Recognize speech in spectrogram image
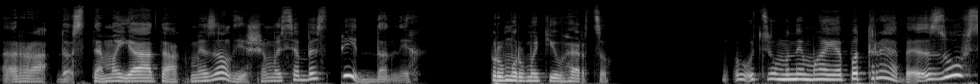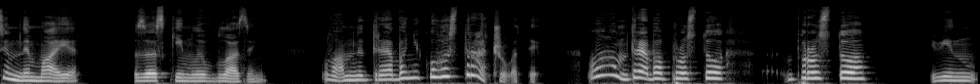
Радосте моя, так ми залишимося без підданих, промурмотів герцог. У цьому немає потреби, зовсім немає, заскімлив блазень. Вам не треба нікого страчувати. Вам треба просто, просто. Він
